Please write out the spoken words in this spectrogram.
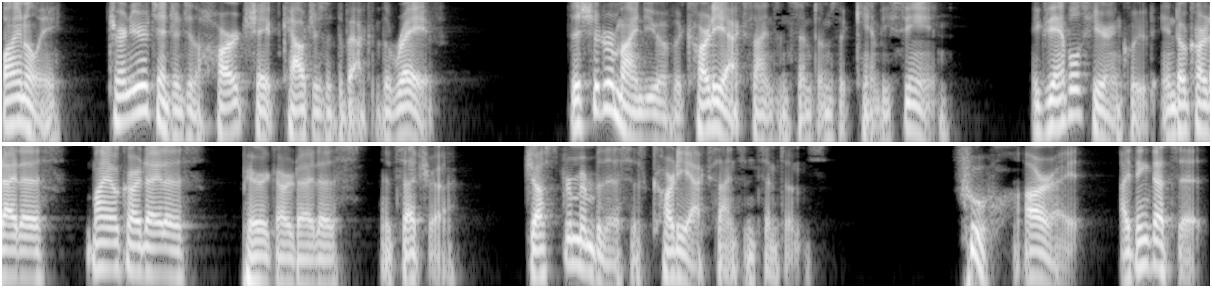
Finally, turn your attention to the heart shaped couches at the back of the rave. This should remind you of the cardiac signs and symptoms that can be seen. Examples here include endocarditis, myocarditis, pericarditis, etc. Just remember this as cardiac signs and symptoms. Phew, alright, I think that's it.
